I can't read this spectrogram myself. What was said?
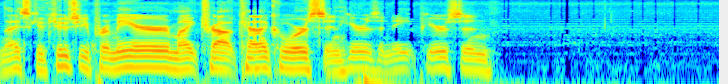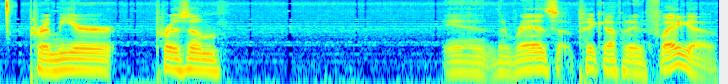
Nice Kikuchi Premier, Mike Trout Concourse, and here's a Nate Pearson Premier Prism. And the Reds pick up an Enfuego.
